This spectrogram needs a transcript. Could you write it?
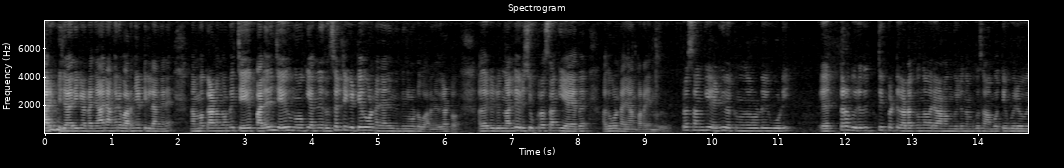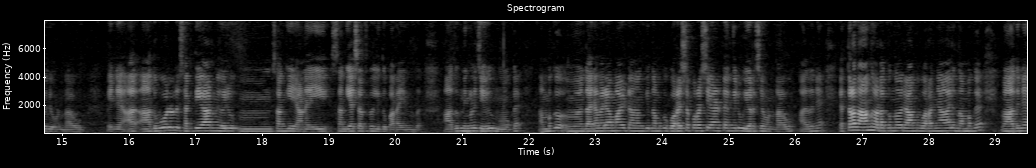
ആരും വിചാരിക്കേണ്ട. ഞാൻ അങ്ങനെ പറഞ്ഞിട്ടില്ല അങ്ങനെ. നമുക്കാണെന്നുണ്ടെങ്കിൽ ചെയ്ത് പലരും ചെയ്തു നോക്കി അതിന് റിസൾട്ട് കിട്ടിയത് കൊണ്ടാണ് ഞാൻ നിങ്ങളോട് പറഞ്ഞത് കേട്ടോ. അതായത് ഒരു നല്ലൊരു ശുക്രസംഖ്യയായത് അതുകൊണ്ടാണ് ഞാൻ പറയുന്നത്. ശുക്രസംഖ്യ എഴുതി വെക്കുന്നതോടുകൂടി എത്ര ദുരിതത്തിൽപ്പെട്ട് കിടക്കുന്നവരാണെങ്കിലും നമുക്ക് സാമ്പത്തിക പുരോഗതി ഉണ്ടാവും. പിന്നെ അതുപോലുള്ള ശക്തിയാർന്ന ഒരു സംഖ്യയാണ് ഈ സംഖ്യാശാസ്ത്രത്തിൽ ഇത് പറയുന്നത്. അത് നിങ്ങൾ ചെയ്ത് നോക്ക്. നമുക്ക് ധനപരമായിട്ടാണെങ്കിൽ നമുക്ക് കുറേശ്ശെ കുറേശ്ശെയായിട്ടെങ്കിലും ഉയർച്ച ഉണ്ടാകും അതിന് എത്ര താന്ന് കിടക്കുന്നവരാന്ന് പറഞ്ഞാലും നമുക്ക് അതിന്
